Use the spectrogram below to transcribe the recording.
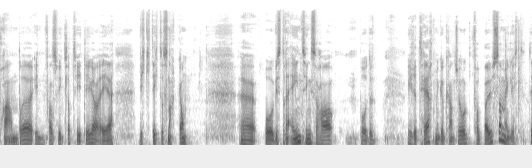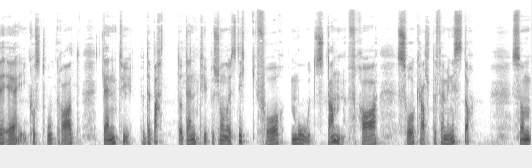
fra andre innfallsvinkler tidligere, er viktig å snakke om. Eh, og Hvis det er én ting som har både irritert meg og kanskje òg forbausa meg litt, det er i hvor stor grad den type debatt og den type journalistikk får motstand fra såkalte feminister som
